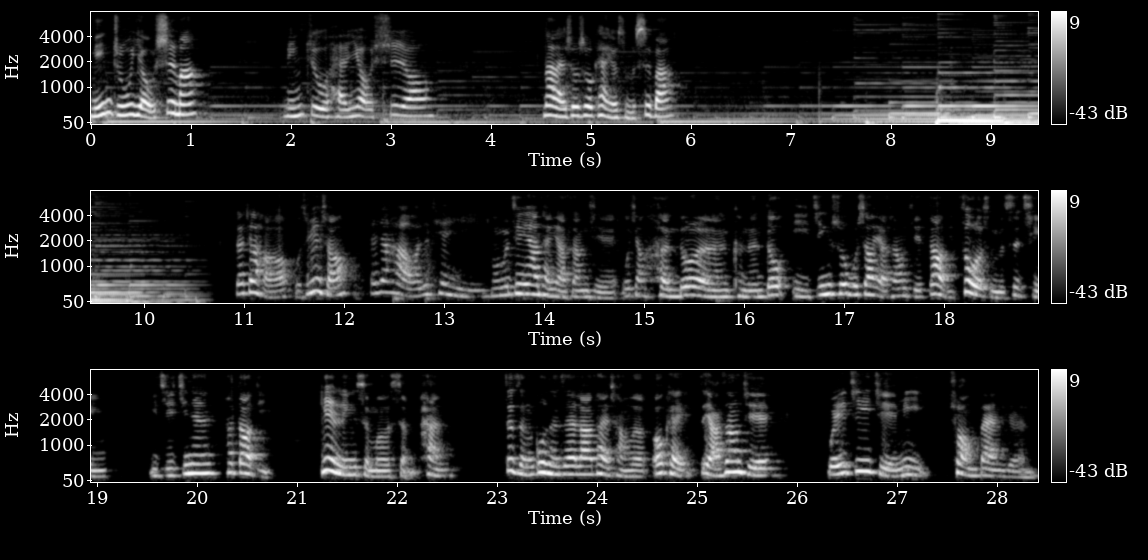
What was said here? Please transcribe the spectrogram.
民主有事吗？民主很有事哦。那来说说看，有什么事吧？大家好，我是月韶。大家好，我是倩怡。我们今天要谈亚桑杰。我想很多人可能都已经说不上亚桑杰到底做了什么事情，以及今天他到底面临什么审判。这整个过程实在拉太长了。OK，这亚桑杰，维基解密创办人，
